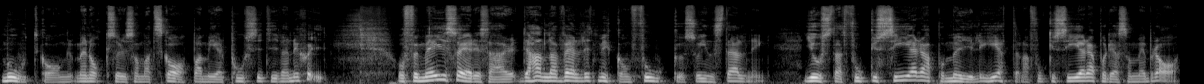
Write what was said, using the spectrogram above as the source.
motgång men också det som att skapa mer positiv energi. Och för mig så är det så här, det handlar väldigt mycket om fokus och inställning. Just att fokusera på möjligheterna, fokusera på det som är bra.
